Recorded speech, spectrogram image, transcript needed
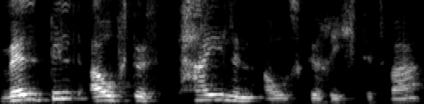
Weltbild auf das Teilen ausgerichtet war.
